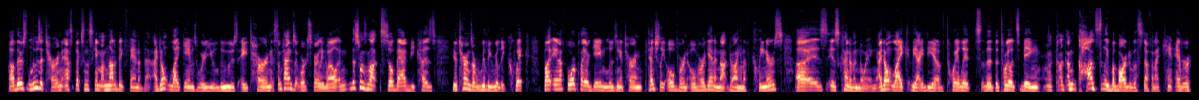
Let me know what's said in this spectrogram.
Uh, there's lose a turn aspects in this game. I'm not a big fan of that. I don't like games where you lose a turn. Sometimes it works fairly well, and this one's not so bad because your turns are really, really quick. But in a four-player game, losing a turn potentially over and over again and not drawing enough cleaners uh, is is kind of annoying. I don't like the idea of toilets, the, the toilets being... I'm constantly bombarded with stuff and I can't ever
